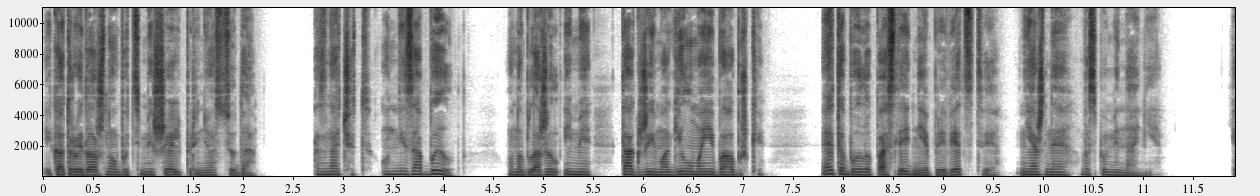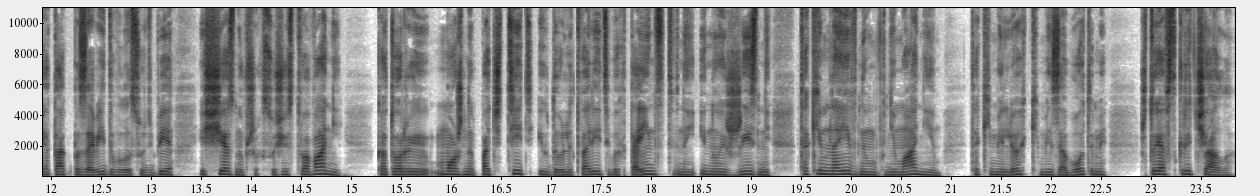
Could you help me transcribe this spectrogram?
и которые, должно быть, Мишель принес сюда. Значит, он не забыл. Он обложил ими также и могилу моей бабушки. Это было последнее приветствие, нежное воспоминание. Я так позавидовала судьбе исчезнувших существований, которые можно почтить и удовлетворить в их таинственной иной жизни таким наивным вниманием, такими легкими заботами, что я вскричала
